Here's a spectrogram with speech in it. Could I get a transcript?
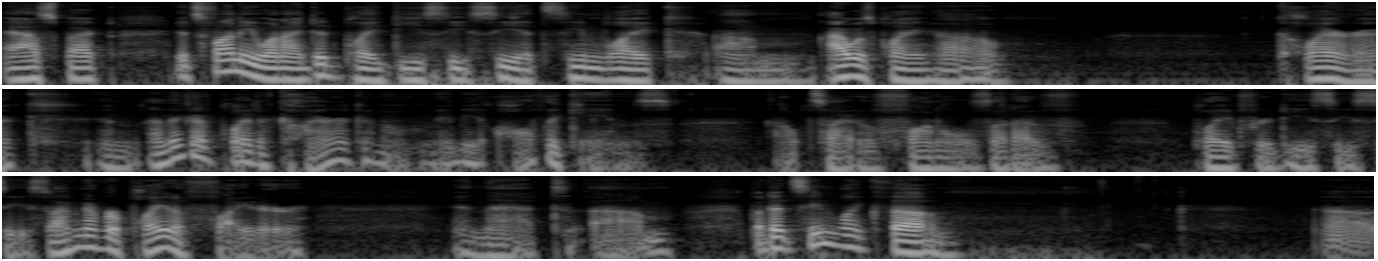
aspect. It's funny when I did play DCC, it seemed like um, I was playing a cleric, and I think I've played a cleric in maybe all the games outside of funnels that I've played for DCC. So I've never played a fighter in that. Um, but it seemed like the, uh,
